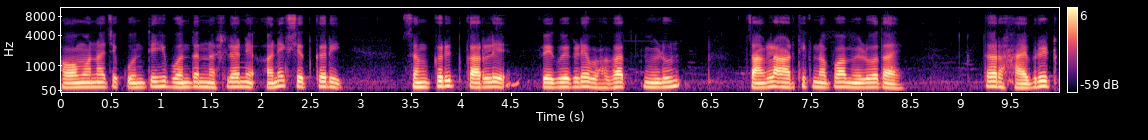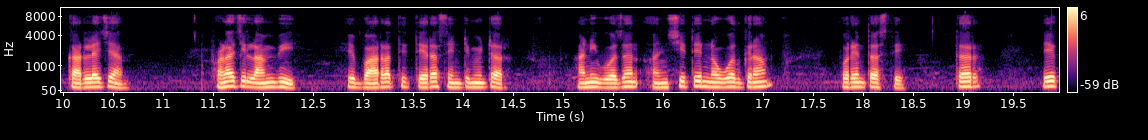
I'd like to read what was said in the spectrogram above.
हवामानाचे कोणतेही बंधन नसल्याने अनेक शेतकरी संकरित कारले वेगवेगळ्या भागात मिळून चांगला आर्थिक नफा मिळवत आहे. तर हायब्रिड कारल्याच्या फळाची लांबी हे बारा ते तेरा सेंटीमीटर आणि वजन ऐंशी ते नव्वद ग्रामपर्यंत असते. तर एक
